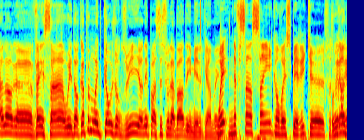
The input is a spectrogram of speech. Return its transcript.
Alors, euh, Vincent, oui, donc un peu moins de cas aujourd'hui. On est passé sous la barre des 1000 quand même. Oui, 905. On va espérer que ce soit on est rendu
